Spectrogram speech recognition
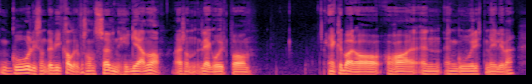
god, liksom, det vi kaller det for sånn søvnhygiene, da, er sånn legeord på egentlig bare å, å ha en, en, god rytme i livet.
